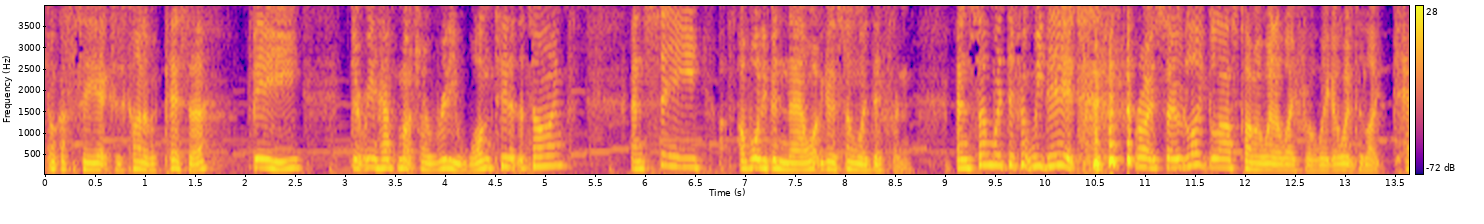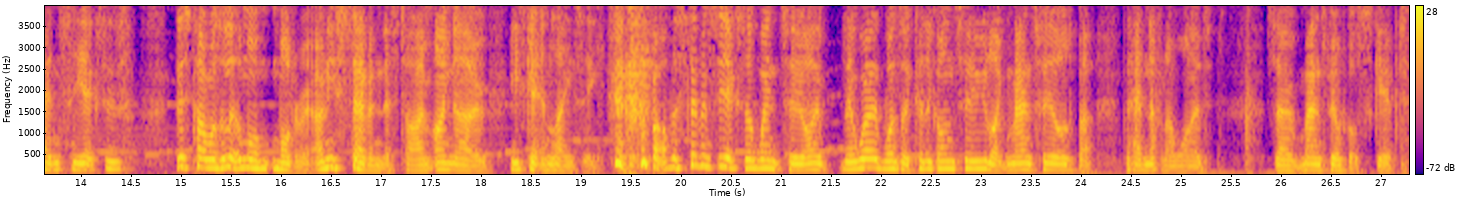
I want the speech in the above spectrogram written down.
Doncaster CEX is kind of a pisser. B, didn't really have much I really wanted at the time. And C, I've already been there, I want to go somewhere different. And somewhere different we did. right, so like last time I went away for a week, I went to like 10 CEXs. This time I was a little more moderate, only seven this time. I know he's getting lazy, but of the seven CEXs I went to, I there were ones I could have gone to, like Mansfield, but they had nothing I wanted, so Mansfield got skipped.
